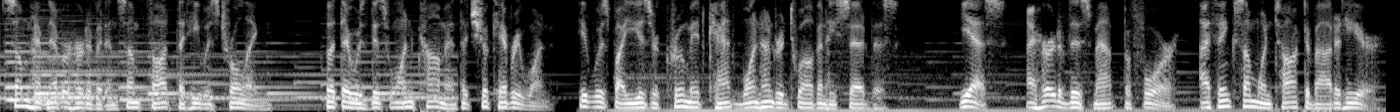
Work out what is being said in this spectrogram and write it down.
some have never heard of it and some thought that he was trolling. But there was this one comment that shook everyone. It was by user crewmatecat112 and he said this. Yes, I heard of this map before, I think someone talked about it here.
